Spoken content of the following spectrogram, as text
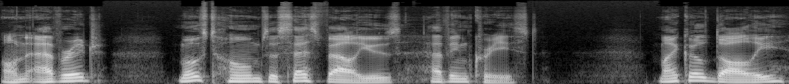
On average, most homes' assessed values have increased. Michael Dolly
